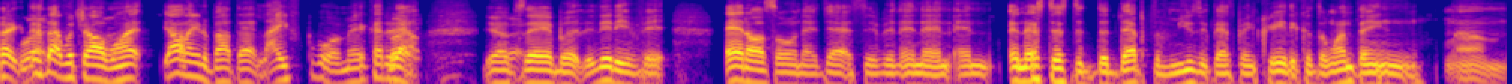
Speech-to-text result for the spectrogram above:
Like, like right. that's not what y'all want. Y'all ain't about that life. Come on, man, cut it right. out. You know what right. I'm saying? But in any event, and also on that jazz tip, and and and and, and that's just the, the depth of music that's been created. Because the one thing um,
